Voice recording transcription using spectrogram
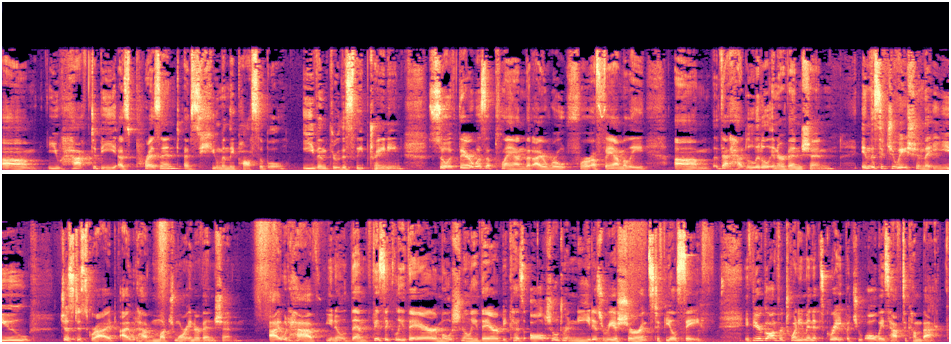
Um, you have to be as present as humanly possible, even through the sleep training. So, if there was a plan that I wrote for a family um, that had little intervention, in the situation that you just described, I would have much more intervention. I would have, you know, them physically there, emotionally there, because all children need is reassurance to feel safe. If you're gone for 20 minutes, great, but you always have to come back.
